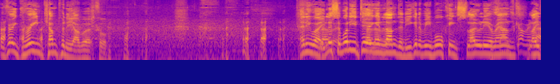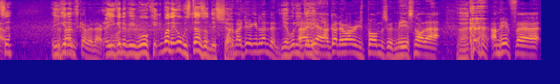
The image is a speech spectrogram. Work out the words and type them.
A very green company I work for. Anyway, Love listen, it. what are you doing in it. London? Are you going to be walking slowly The around later? out. Are you The gonna, sun's coming out. Are you going to be walking? Well, it always does on this show. What am I doing in London? Yeah, what are you Uh, doing? yeah, I got no orange bombs with me. It's not that. Right. I'm here for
